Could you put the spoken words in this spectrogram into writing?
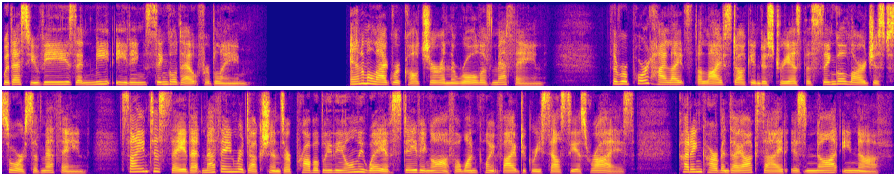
with SUVs and meat eating singled out for blame. Animal agriculture and the role of methane. The report highlights the livestock industry as the single largest source of methane. Scientists say that methane reductions are probably the only way of staving off a 1.5 degrees Celsius rise. Cutting carbon dioxide is not enough.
